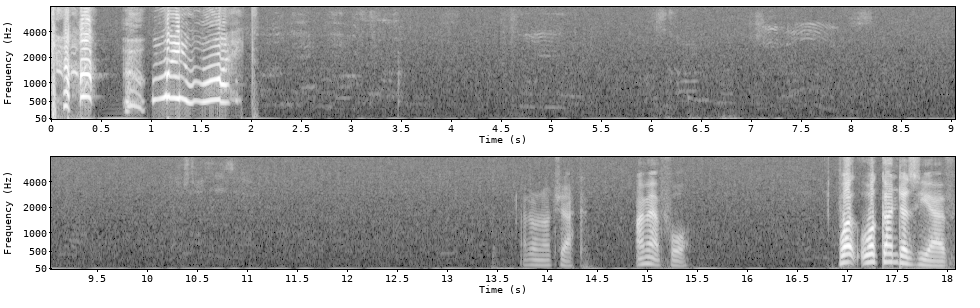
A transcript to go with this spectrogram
Wait, what? I don't know, check. I'm at full. What what gun does he have?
